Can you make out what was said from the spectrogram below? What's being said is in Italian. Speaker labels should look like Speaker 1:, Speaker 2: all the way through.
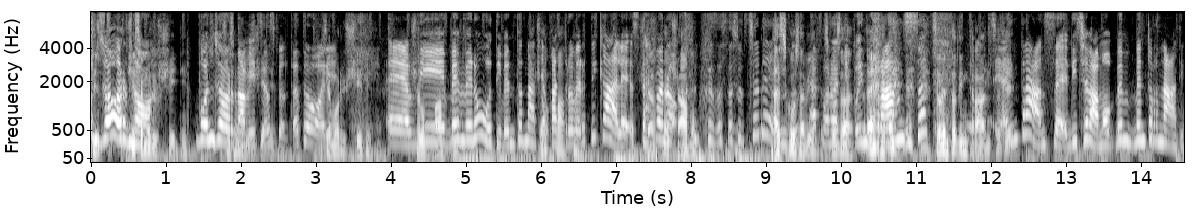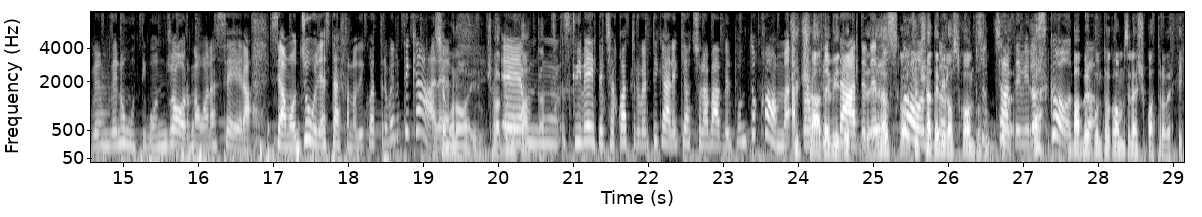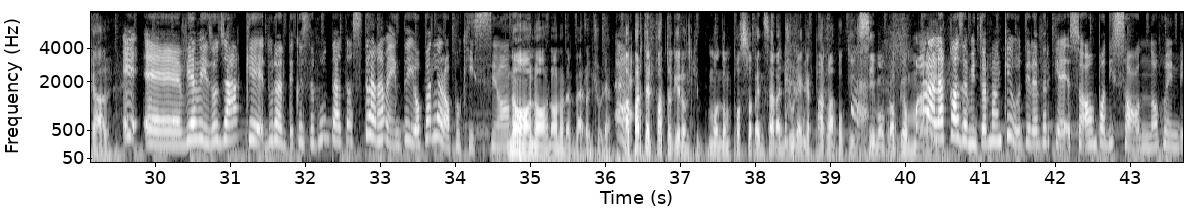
Speaker 1: Buongiorno.
Speaker 2: Ci siamo riusciti.
Speaker 1: Buongiorno
Speaker 2: Ci siamo
Speaker 1: amici
Speaker 2: riusciti.
Speaker 1: ascoltatori.
Speaker 2: Ci siamo riusciti.
Speaker 1: Eh, vi- benvenuti, bentornati a
Speaker 2: l'ho
Speaker 1: 4
Speaker 2: fatta.
Speaker 1: Verticale. Stefano, cosa sta succedendo?
Speaker 2: Eh, scusami,
Speaker 1: Stefano
Speaker 2: scusa.
Speaker 1: è tipo in trance.
Speaker 2: Sono entrato in trance. Sì.
Speaker 1: in trance, dicevamo ben- bentornati, benvenuti, buongiorno, buonasera. Siamo Giulia e Stefano di 4 Verticale.
Speaker 2: Siamo noi, ce l'abbiamo
Speaker 1: Ehm,
Speaker 2: fatta.
Speaker 1: Scriveteci a 4 verticale chiocciolabubble.com
Speaker 2: Ciucciatevi, tut-
Speaker 1: dello
Speaker 2: eh, sco-
Speaker 1: sconto
Speaker 2: ciucciatevi lo sconto su
Speaker 1: Ciucciatevi lo sconto
Speaker 2: bubble.com slash 4 verticale.
Speaker 1: E eh, vi avviso già che durante questa puntata, stranamente, io parlerò pochissimo.
Speaker 2: No, no, no, non è vero Giulia.
Speaker 1: Eh.
Speaker 2: A parte il fatto che io non, ti- non posso pensare a Giulia che parla pochissimo, proprio
Speaker 1: Però
Speaker 2: mai.
Speaker 1: la cosa mi torna anche utile perché so- ho un po' di sonno, quindi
